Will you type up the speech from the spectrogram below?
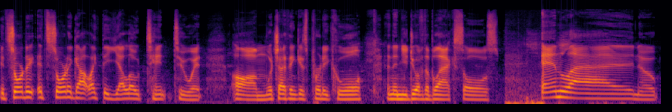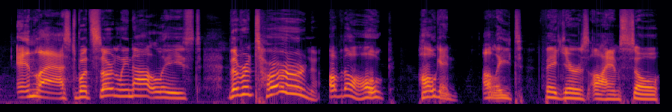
It's sort of it's sort of got like the yellow tint to it, um, which I think is pretty cool. And then you do have the black soles. And last, nope. And last, but certainly not least, the return of the Hulk Hogan Elite figures. I am so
